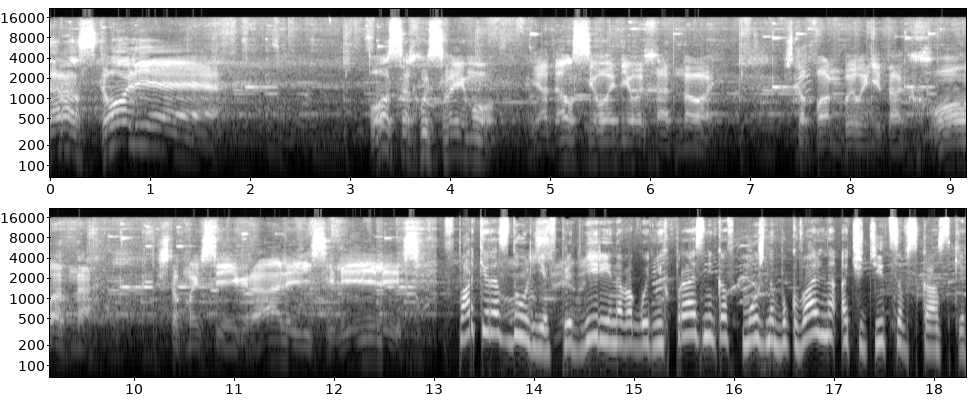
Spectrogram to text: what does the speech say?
раздолье! Посоху своему я дал сегодня выходной, чтоб вам было не так холодно, чтоб мы все играли, веселились. В парке Раздолье в преддверии новогодних праздников можно буквально очутиться в сказке,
